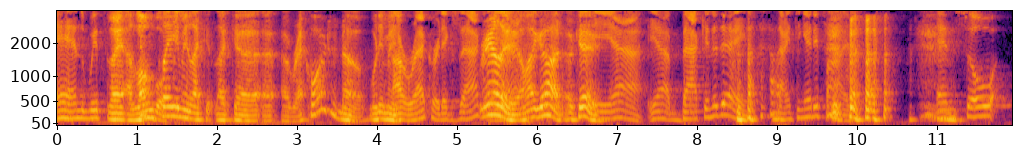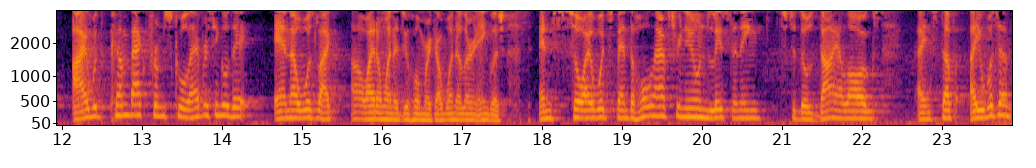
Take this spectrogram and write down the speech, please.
and with Wait, a long play? You mean like like a, a, a record? No. What do you mean? a record? Exactly. really? yeah. Oh my god. Okay. Yeah, yeah, back in the day, 1985. and so I would come back from school every single day and I was like, oh, I don't want to do homework. I want to learn English. And so I would spend the whole afternoon listening to those dialogues and stuff. It was a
